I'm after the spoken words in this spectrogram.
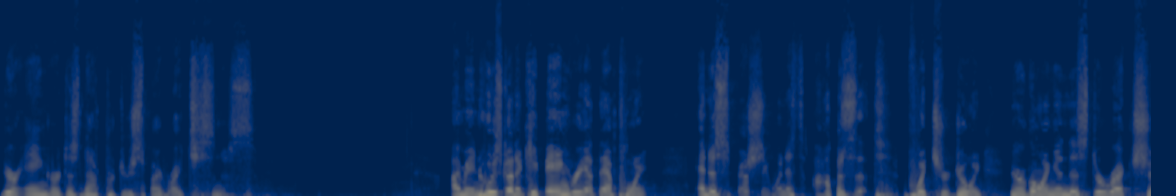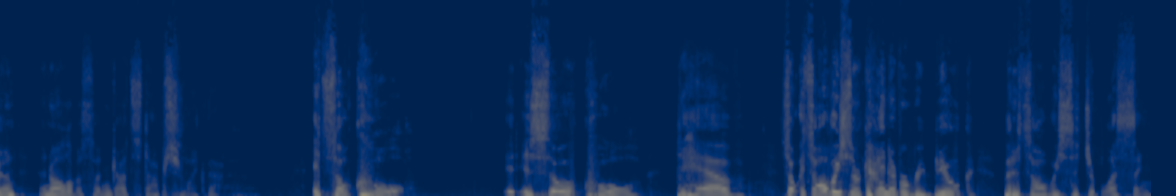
Your anger does not produce my righteousness. I mean, who's going to keep angry at that point? And especially when it's opposite of what you're doing. You're going in this direction, and all of a sudden, God stops you like that. It's so cool. It is so cool to have. So it's always a kind of a rebuke, but it's always such a blessing.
